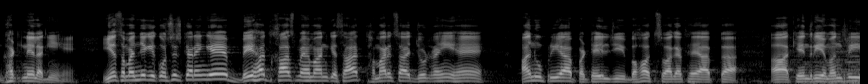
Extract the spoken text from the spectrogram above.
घटने लगी हैं। ये समझने की कोशिश करेंगे, बेहद खास मेहमान के साथ हमारे साथ जुड़ रही हैं अनुप्रिया पटेल जी। बहुत स्वागत है आपका केंद्रीय मंत्री,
